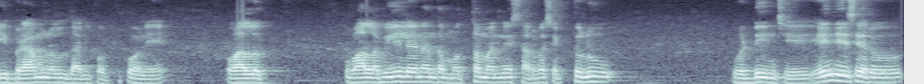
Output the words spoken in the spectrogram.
ఈ బ్రాహ్మణులు దానికి ఒప్పుకొని వాళ్ళు వాళ్ళ వీలైనంత మొత్తం అన్ని సర్వశక్తులు వడ్డించి ఏం చేశారు?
